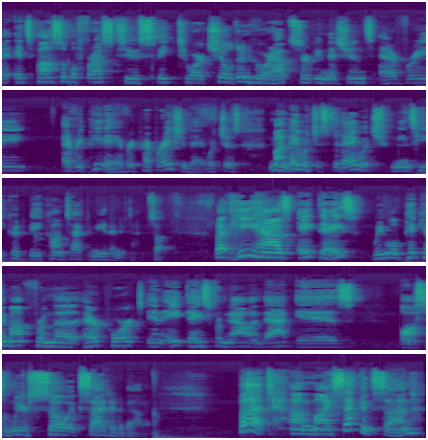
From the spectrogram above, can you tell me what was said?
it's possible for us to speak to our children who are out serving missions every every P day, every preparation day, which is Monday, which is today, which means he could be contacting me at any time. So but he has eight days. We will pick him up from the airport in eight days from now, and that is awesome. We are so excited about it. But um, my second son,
